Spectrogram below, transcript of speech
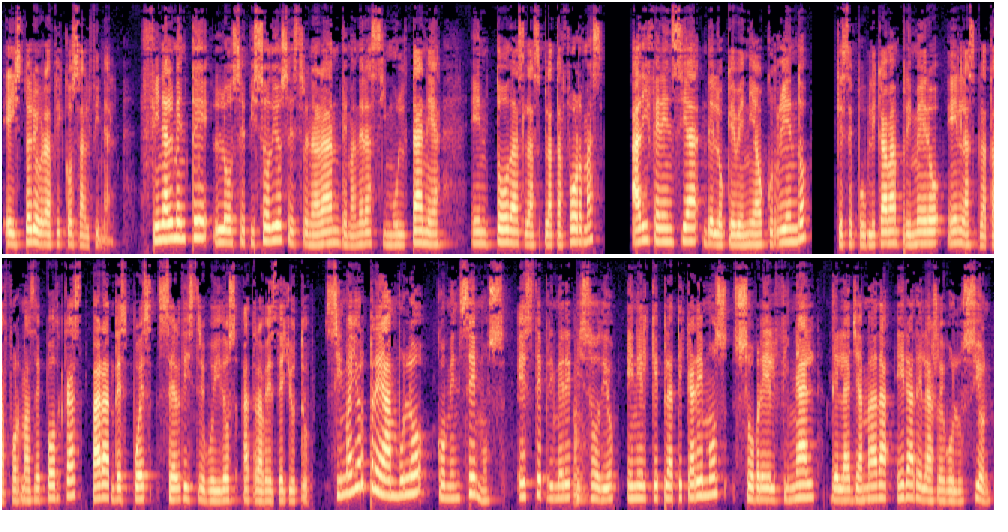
e historiográficos al final. Finalmente, los episodios se estrenarán de manera simultánea en todas las plataformas, a diferencia de lo que venía ocurriendo, que se publicaban primero en las plataformas de podcast para después ser distribuidos a través de YouTube. Sin mayor preámbulo, comencemos este primer episodio en el que platicaremos sobre el final de la llamada Era de la Revolución,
